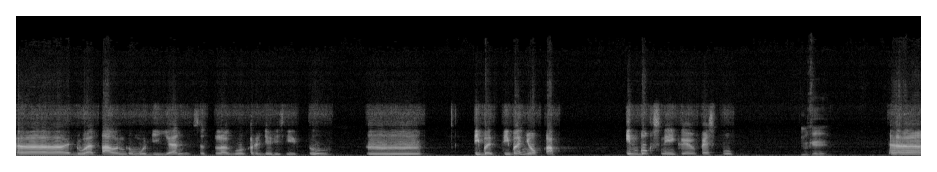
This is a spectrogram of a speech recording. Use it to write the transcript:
eh dua tahun kemudian setelah gue kerja di situ, hmm, tiba-tiba nyokap inbox nih ke Facebook. Oke. Heeh,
